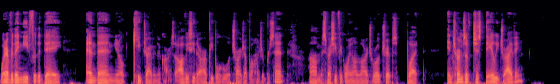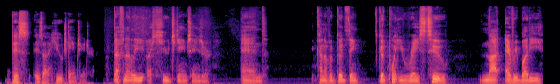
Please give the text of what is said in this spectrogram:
whatever they need for the day, and then, you know, keep driving their cars. Obviously, there are people who will charge up 100% um, especially if you're going on large road trips. But in terms of just daily driving, this is a huge game changer. Definitely a huge game changer, and kind of a good thing, good point you raised too. Not everybody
